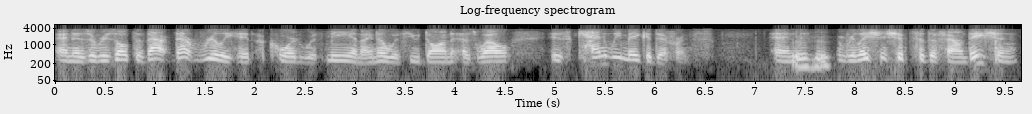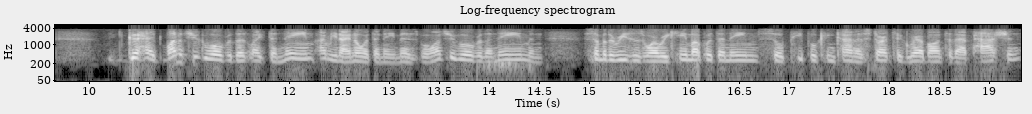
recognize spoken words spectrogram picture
And as a result of that, that really hit a chord with me, and I know with you, Dawn, as well. Is can we make a difference? And mm-hmm. in relationship to the foundation, go ahead. Why don't you go over the like the name? I mean, I know what the name is, but why don't you go over the name and some of the reasons why we came up with the name, so people can kind of start to grab onto that passion,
